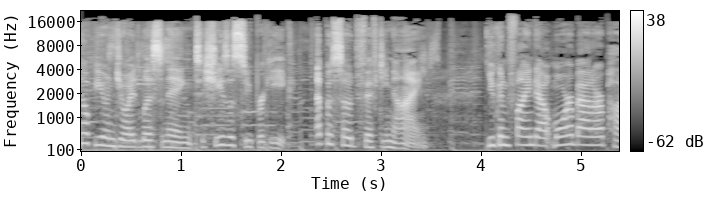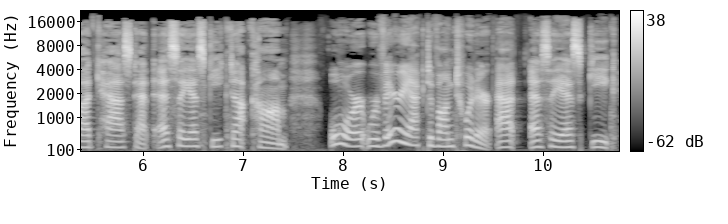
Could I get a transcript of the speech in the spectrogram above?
hope you enjoyed listening to She's a Super Geek, episode 59. You can find out more about our podcast at sasgeek.com, or we're very active on Twitter at sasgeek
